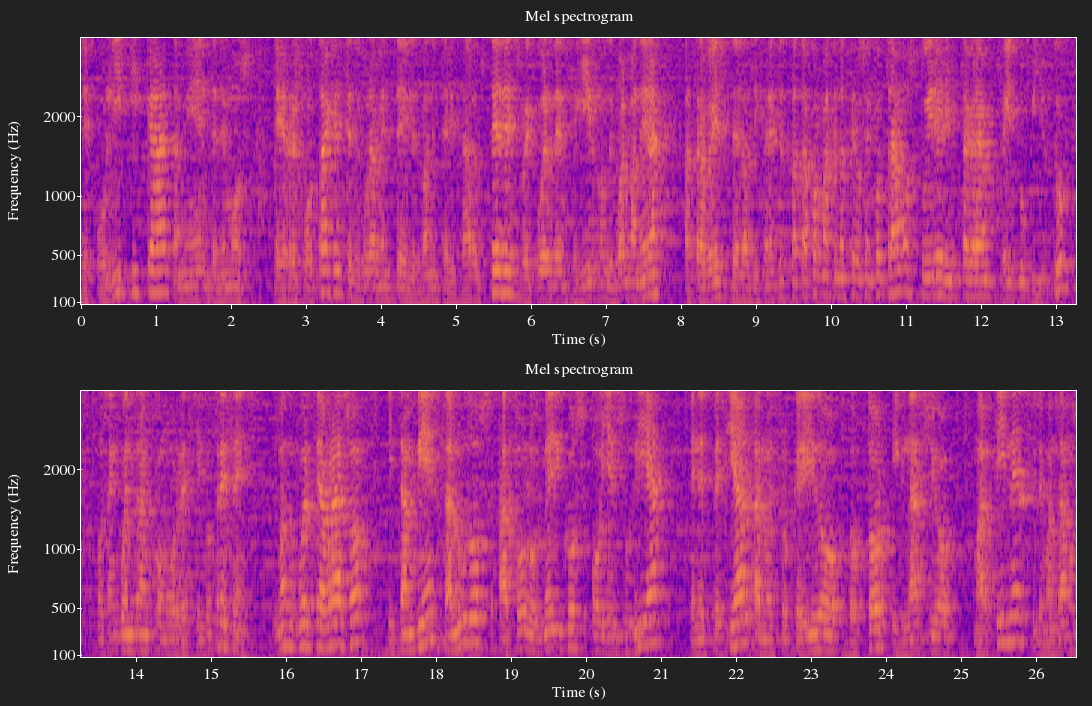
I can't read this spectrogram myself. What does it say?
de política, también tenemos eh, reportajes que seguramente les van a interesar a ustedes. Recuerden seguirnos de igual manera a través de las diferentes plataformas en las que nos encontramos, Twitter, Instagram, Facebook y YouTube. Nos encuentran como Red 113. Les mando un fuerte abrazo y también saludos a todos los médicos hoy en su día en especial a nuestro querido doctor Ignacio Martínez. Le mandamos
